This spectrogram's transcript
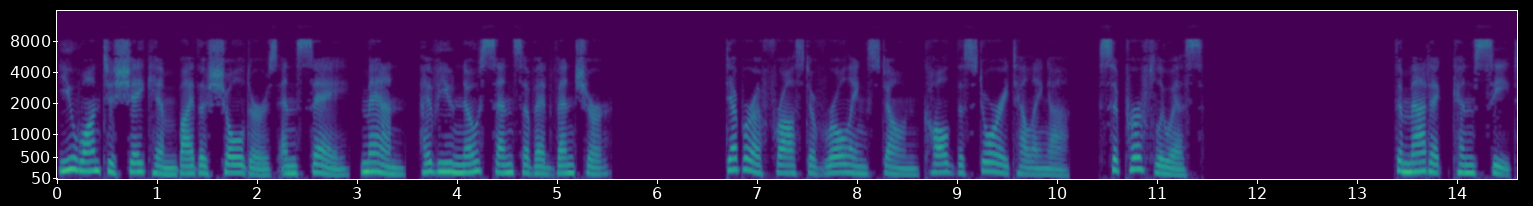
You want to shake him by the shoulders and say, man, have you no sense of adventure? Deborah Frost of Rolling Stone called the storytelling a superfluous thematic conceit,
